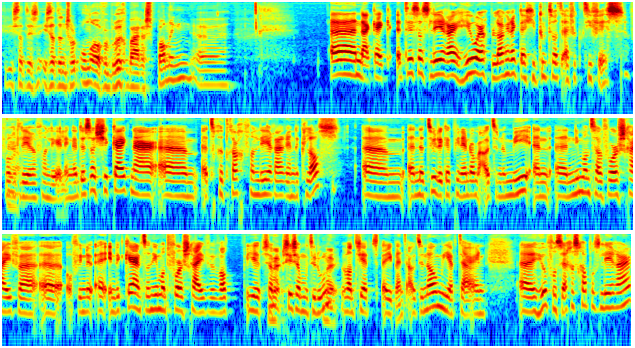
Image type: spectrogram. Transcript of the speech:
Is dat, is, is dat een soort onoverbrugbare spanning? Uh... Uh, nou, kijk, het is als leraar heel erg belangrijk dat je doet wat effectief is voor ja. het leren van leerlingen. Dus als je kijkt naar um, het gedrag van leraren in de klas, Um, en natuurlijk heb je een enorme autonomie en uh, niemand zou voorschrijven, uh, of in de, in de kern zal niemand voorschrijven wat je zou, nee. precies zou moeten doen. Nee. Want je, hebt, je bent autonoom, je hebt daarin heel veel zeggenschap als leraar.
